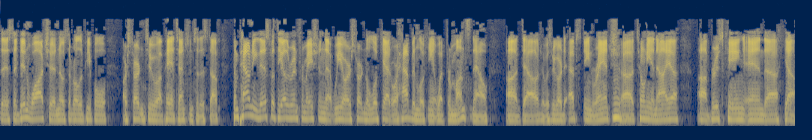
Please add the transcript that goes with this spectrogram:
this. I didn't watch it. I know several other people are starting to uh, pay attention to this stuff. Compounding this with the other information that we are starting to look at or have been looking at, what for months now, uh, Dowd, with regard to Epstein Ranch, mm-hmm. uh, Tony Anaya, uh, Bruce King, and uh, yeah,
